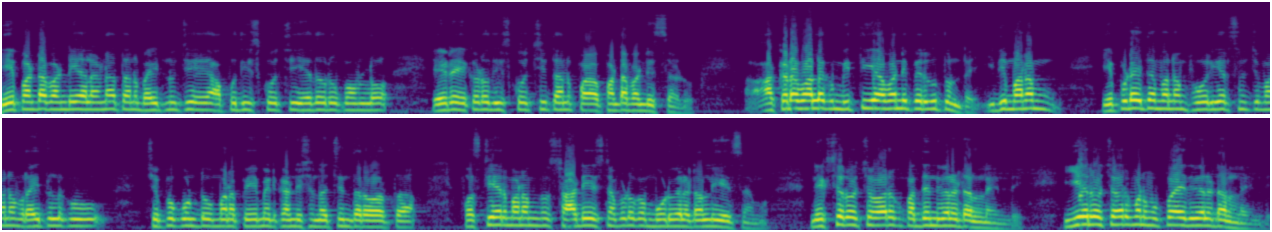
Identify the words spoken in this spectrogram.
ఏ పంట పండియాలన్నా తను బయట నుంచి అప్పు తీసుకొచ్చి ఏదో రూపంలో ఏదో ఎక్కడో తీసుకొచ్చి తను ప- పంట పండిస్తాడు. అక్కడ వాళ్ళకు మితి అవన్నీ పెరుగుతుంటాయి. ఇది మనం ఎప్పుడైతే మనం ఫోర్ ఇయర్స్ నుంచి మనం రైతులకు చెప్పుకుంటూ మన పేమెంట్ కండిషన్ వచ్చిన తర్వాత ఫస్ట్ ఇయర్ మనం స్టార్ట్ చేసినప్పుడు ఒక మూడు వేల టన్నులు చేసాము. నెక్స్ట్ ఇయర్ వచ్చే వరకు పద్దెనిమిది వేల టన్నులు అయింది ఇయర్ వచ్చే వరకు మనం ముప్పై ఐదు వేల టన్నులు అయింది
